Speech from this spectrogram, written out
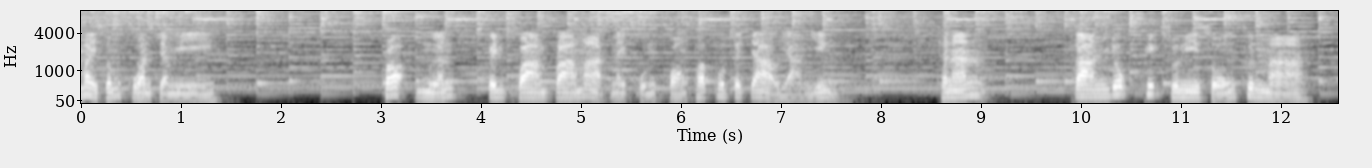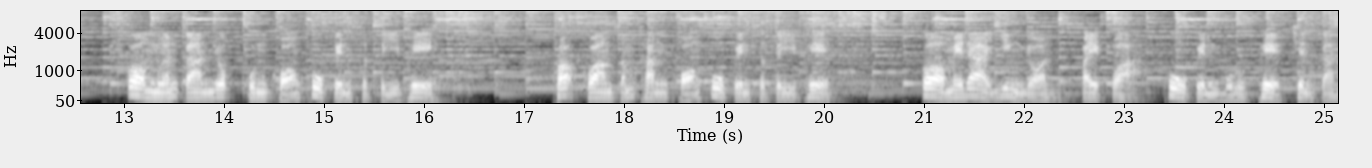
ไม่สมควรจะมี เพราะเหมือนเป็นความปรามาสในคุณของพระพุทธเจ้าอย่างยิ่ง ฉะนั้นการยกภิกษุณีสงฆ์ขึ้นมา ก็เหมือนการยกคุณของผู้เป็นสตรีเพศ เพราะความสำคัญของผู้เป็นสตรีเพศ ก็ไม่ได้ยิ่งหย่อนไปกว่าผู้เป็นบุรุษเพศเช่นกัน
